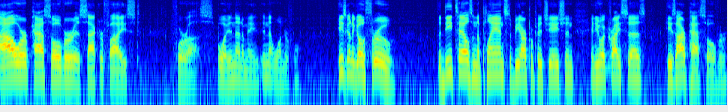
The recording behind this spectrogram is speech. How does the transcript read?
our Passover, is sacrificed for us. Boy, isn't that amazing? Isn't that wonderful? He's going to go through the details and the plans to be our propitiation. And you know what Christ says? He's our Passover.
